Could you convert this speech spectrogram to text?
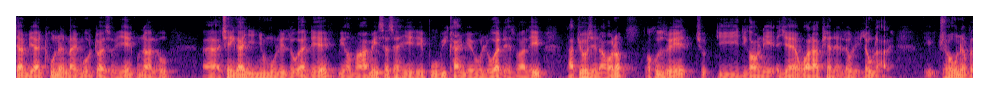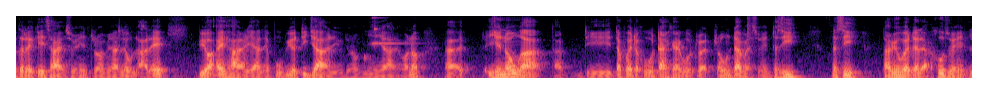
တံပြန်ထိုးနှက်နိုင်မှုအတွက်ဆိုရင်ခုနလိုအဲအချိန်ကညီညွတ်မှုတွေလိုအပ်တယ်ပြီးတော့မဟာမိတ်ဆက်ဆံရေးတွေပို့ပြီးခိုင်မြဲဖို့လိုအပ်တယ်ဆိုတာလေဒါပြောချင်တာဗောနော်အခုဆိုရင်ဒီဒီကောင်တွေအရန်ဝါဒဖြန့်တဲ့အလုပ်တွေလုပ်လာတယ်ဒီ drone နဲ့ပတ်သက်တဲ့ကိစ္စတွေဆိုရင်တော်တော်များလုပ်လာတယ်ပြီးတော့အဲ့ဟာတွေကလည်းပို့ပြီးတော့တိကျတာတွေကိုကျွန်တော်မြင်ရတယ်ဗောနော်အဲအရင်တော့ကဒါဒီတပ်ဖွဲ့တစ်ခုကိုတိုက်ခိုက်ဖို့အတွက် drone တက်မယ်ဆိုရင်တစ်စီးနှစ်စီးဒါမျိုးပဲတက်တာအခုဆိုရင်5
